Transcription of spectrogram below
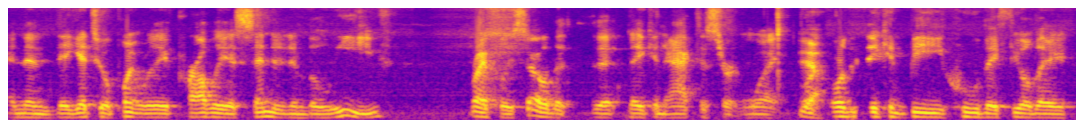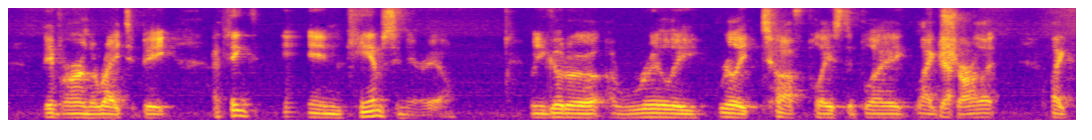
and then they get to a point where they've probably ascended and believe, rightfully so, that, that they can act a certain way. Yeah. Or, or that they can be who they feel they, they've earned the right to be. I think in cam scenario, when you go to a, really, really tough place to play like Yeah. Charlotte, like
